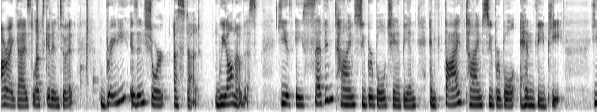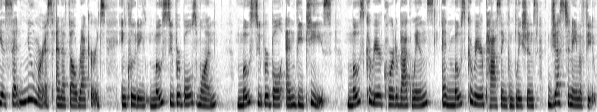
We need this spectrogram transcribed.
All right, guys, let's get into it. Brady is, in short, a stud. We all know this. He is a seven time Super Bowl champion and five time Super Bowl MVP. He has set numerous NFL records, including most Super Bowls won, most Super Bowl MVPs, most career quarterback wins, and most career passing completions, just to name a few.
